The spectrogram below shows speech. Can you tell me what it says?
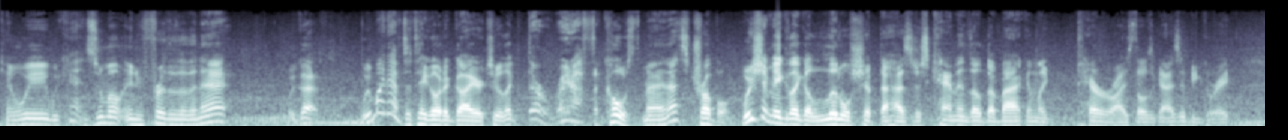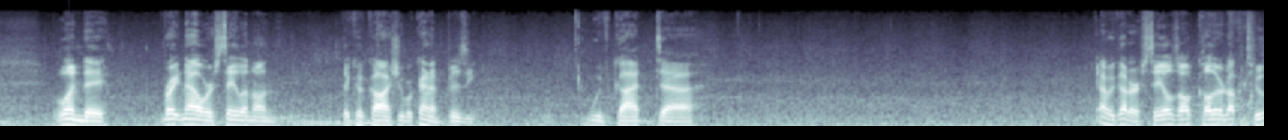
Can we? We can't zoom out any further than that. We got. We might have to take out a guy or two. Like they're right off the coast, man. That's trouble. We should make like a little ship that has just cannons out the back and like terrorize those guys. It'd be great. One day. Right now we're sailing on the Kakashi. We're kind of busy. We've got. Uh, yeah, we got our sails all colored up too.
